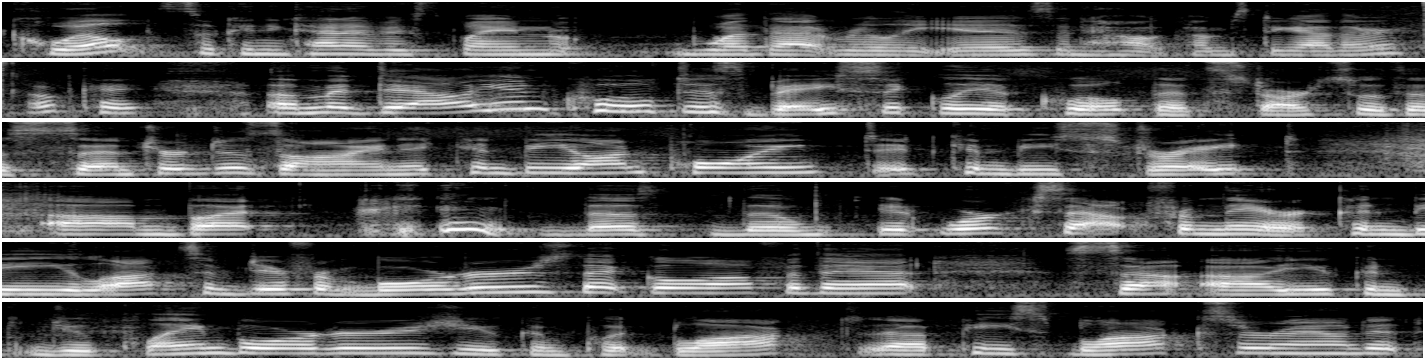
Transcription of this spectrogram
quilt. So can you kind of explain what that really is and how it comes together? Okay. A medallion quilt is basically a quilt that starts with a center design. It can be on point, it can be straight, um, but the, the, it works out from there. It can be lots of different borders that go off of that. So, uh, you can do plain borders, you can put blocked, uh, piece blocks around it.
